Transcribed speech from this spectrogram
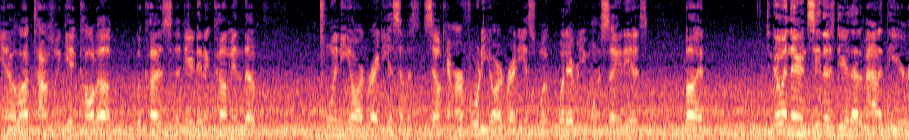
You know, a lot of times we get caught up because a deer didn't come in the 20 yard radius of a cell camera or 40 yard radius, whatever you want to say it is. But to go in there and see those deer, that amount of deer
